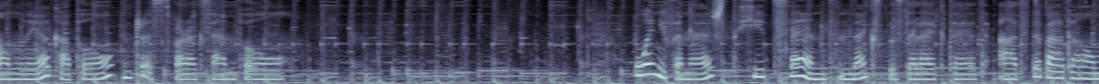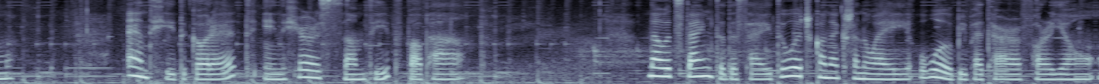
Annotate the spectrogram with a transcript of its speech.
only a couple, just for example. When you finished, hit send next to selected at the bottom and hit got it in here's some tip pop-up. Now it's time to decide which connection way will be better for you.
